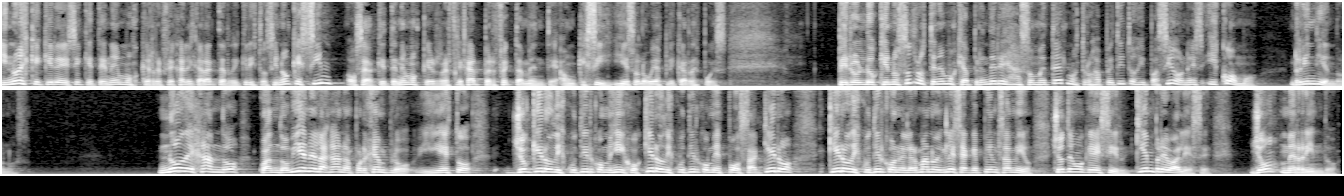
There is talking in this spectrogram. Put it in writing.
y no es que quiere decir que tenemos que reflejar el carácter de Cristo, sino que sí, o sea, que tenemos que reflejar perfectamente, aunque sí, y eso lo voy a explicar después. Pero lo que nosotros tenemos que aprender es a someter nuestros apetitos y pasiones, ¿y cómo? Rindiéndonos. No dejando, cuando vienen las ganas, por ejemplo, y esto, yo quiero discutir con mis hijos, quiero discutir con mi esposa, quiero, quiero discutir con el hermano de iglesia que piensa mío, yo tengo que decir, ¿quién prevalece? Yo me rindo.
